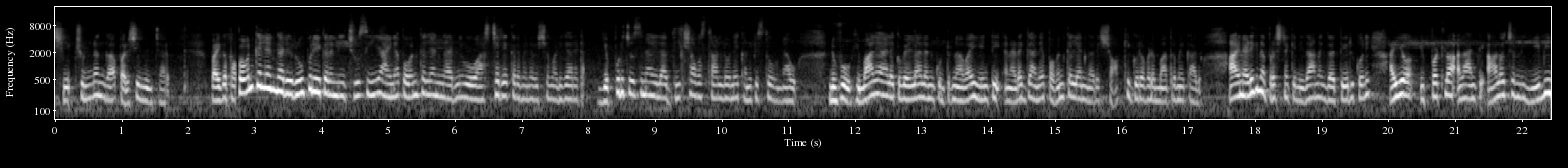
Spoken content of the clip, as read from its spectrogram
క్షి క్షుణ్ణంగా పరిశీలించారు. పైగా పవన్ కళ్యాణ్ గారి రూపురేఖలని చూసి ఆయన పవన్ కళ్యాణ్ గారిని ఓ ఆశ్చర్యకరమైన విషయం అడిగారట. ఎప్పుడు చూసినా ఇలా దీక్షా వస్త్రాల్లోనే కనిపిస్తూ ఉన్నావు. నువ్వు హిమాలయాలకు వెళ్ళాలనుకుంటున్నావా ఏంటి అని అడగగానే పవన్ కళ్యాణ్ గారి షాక్కి గురవ్వడం మాత్రమే కాదు. ఆయన అడిగిన ప్రశ్నకి నిదానంగా తేరుకొని అయ్యో ఇప్పట్లో అలాంటి ఆలోచనలు ఏమీ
